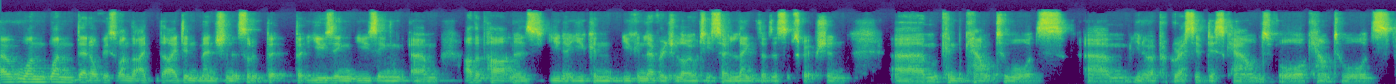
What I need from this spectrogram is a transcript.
Uh, one one dead obvious one that I, that I didn't mention that sort of, but but using using um, other partners, you know, you can you can leverage loyalty. So length of the subscription um, can count towards um, you know a progressive discount or count towards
